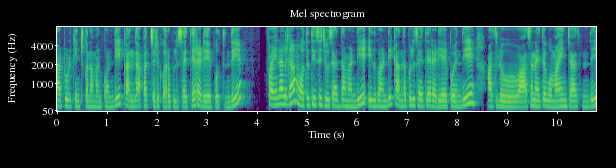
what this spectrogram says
పాటు ఉడికించుకున్నాం అనుకోండి కంద పచ్చడి కూర పులుసు అయితే రెడీ అయిపోతుంది. ఫైనల్గా మూత తీసి చూసేద్దామండి. ఇదిగోండి కంద పులుసు అయితే రెడీ అయిపోయింది. అసలు వాసన అయితే గుమాయించేస్తుంది.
